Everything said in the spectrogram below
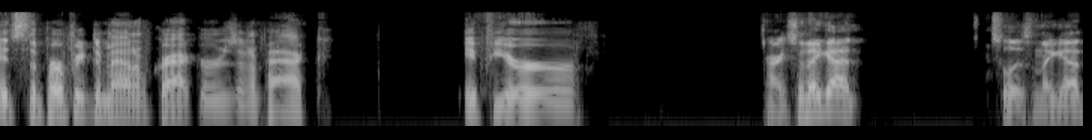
It's the perfect amount of crackers in a pack. If you're All right, so they got. So listen, they got.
